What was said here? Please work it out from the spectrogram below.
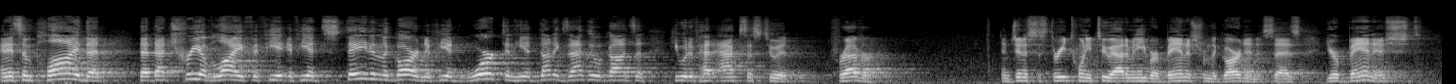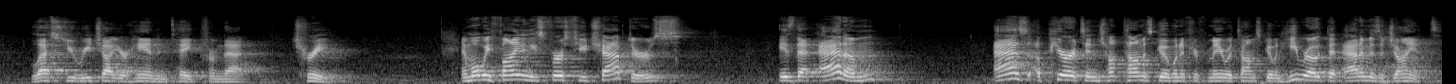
And it's implied that that that tree of life, if he, if he had stayed in the garden, if he had worked and he had done exactly what God said, he would have had access to it forever. In Genesis 3:22, Adam and Eve are banished from the garden, and it says, You're banished lest you reach out your hand and take from that tree. And what we find in these first few chapters is that Adam, as a Puritan, Thomas Goodwin, if you're familiar with Thomas Goodwin, he wrote that Adam is a giant.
